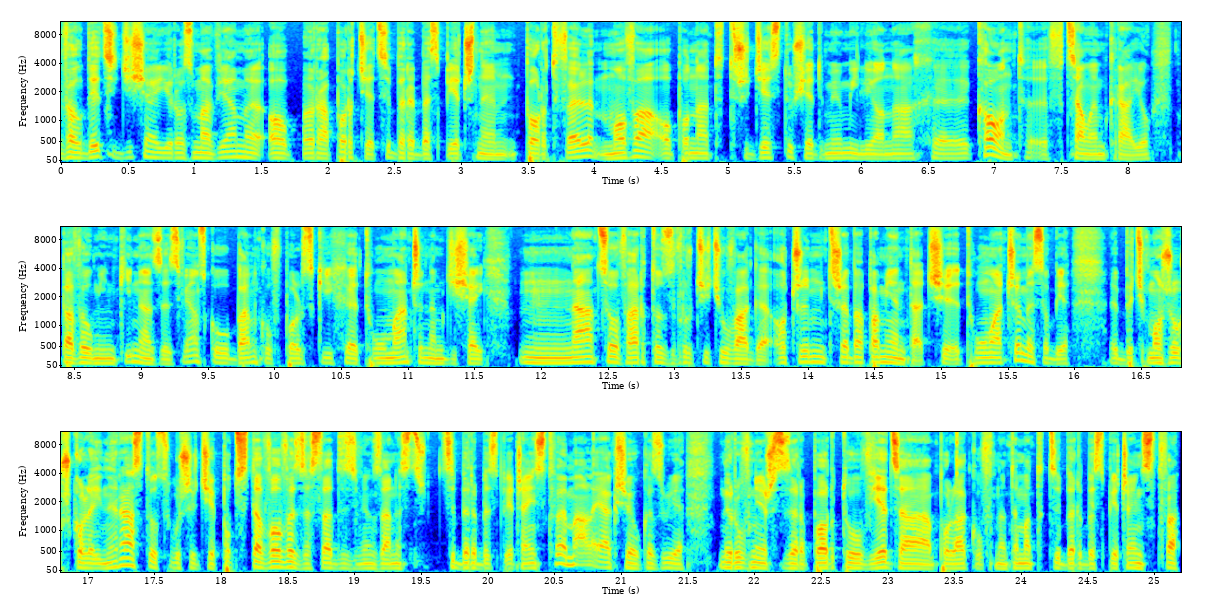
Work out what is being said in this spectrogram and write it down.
W audycji dzisiaj rozmawiamy o raporcie Cyberbezpieczny Portfel. Mowa o ponad 37 milionach e, kont w całym kraju. Paweł Minkina ze Związku Banków Polskich tłumaczy nam dzisiaj, mm, na co warto zwrócić uwagę, o czym trzeba pamiętać. Tłumaczymy sobie, być może już kolejny raz to słyszycie, podstawowe zasady związane z cyberbezpieczeństwem, ale jak się okazuje, również z raportu wiedza Polaków na temat cyberbezpieczeństwa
